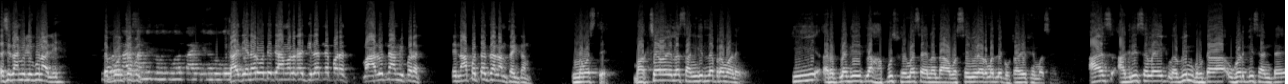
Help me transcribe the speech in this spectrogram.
तसेच आम्ही निघून आले. तर फोनचं काय पण म्हणजे काय देणार वगैरे? काय देणार होते ते आम्हाला काय दिलत नाही परत. मग आलोच नाही आम्ही परत. ते नापत्ताच झाला आमचा एकदम. नमस्ते. मागच्या वेळेला सांगितल्याप्रमाणे की रत्नागिरीतला हापूस फेमस आहे ना दा वसई विरार मधले घोटाळे फेमस आहेत. आज आगरी एक नवीन घोटाळा उघडकीस आणते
